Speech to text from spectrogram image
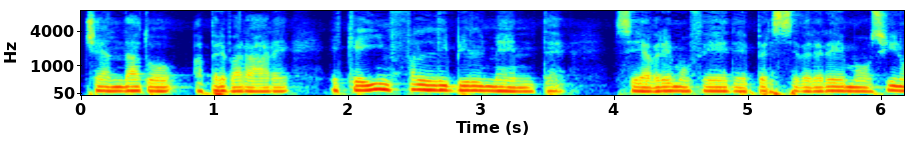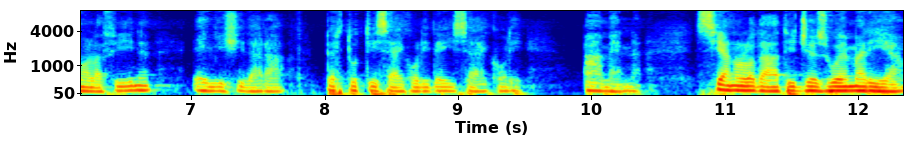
ci è andato a preparare e che infallibilmente, se avremo fede e persevereremo sino alla fine, Egli ci darà per tutti i secoli dei secoli. Amen. Siano lodati Gesù e Maria.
